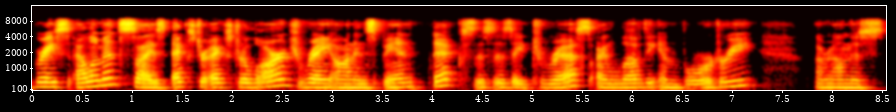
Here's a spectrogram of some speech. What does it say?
Grace Elements, size extra, extra large, rayon and spandex. This is a dress. I love the embroidery around this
